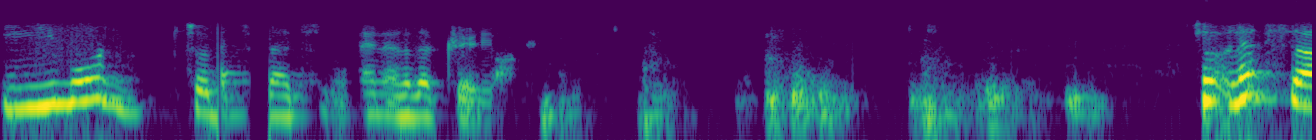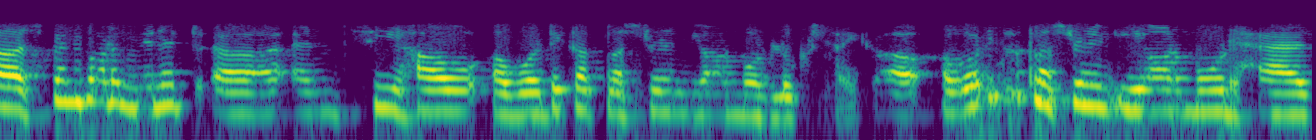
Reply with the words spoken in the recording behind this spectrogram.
EE mode. So that's, that's another trade-off. So let's uh, spend about a minute uh, and see how a Vertica cluster in Eon mode looks like. Uh, a Vertica cluster in Eon mode has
